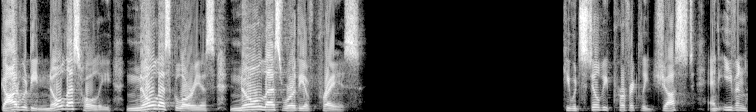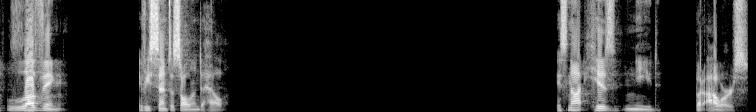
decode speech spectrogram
God would be no less holy, no less glorious, no less worthy of praise. He would still be perfectly just and even loving if he sent us all into hell. It's not his need, but ours.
